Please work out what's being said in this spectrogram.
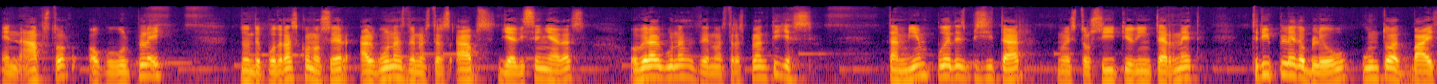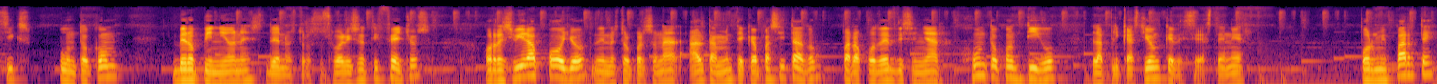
en App Store o Google Play, donde podrás conocer algunas de nuestras apps ya diseñadas o ver algunas de nuestras plantillas. También puedes visitar nuestro sitio de internet www.advisix.com, ver opiniones de nuestros usuarios satisfechos, o recibir apoyo de nuestro personal altamente capacitado para poder diseñar junto contigo la aplicación que deseas tener. Por mi parte,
